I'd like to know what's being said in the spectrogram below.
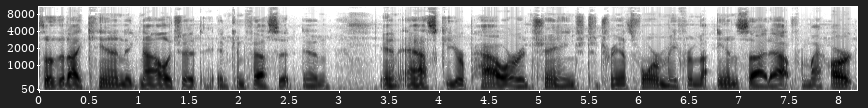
so that I can acknowledge it and confess it and and ask your power and change to transform me from the inside out, from my heart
